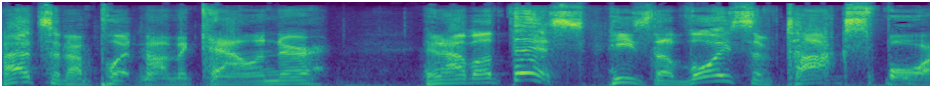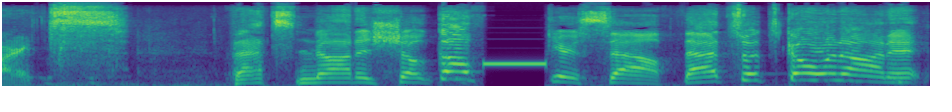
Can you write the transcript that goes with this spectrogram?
That's what I'm putting on the calendar. And how about this? He's the voice of Talk Sports. That's not a show. Go f- yourself. That's what's going on it.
